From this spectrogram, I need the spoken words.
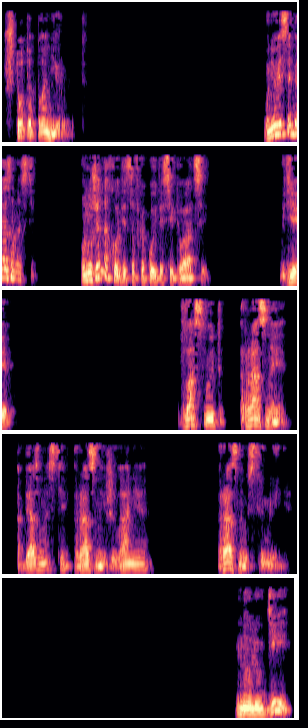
что-то планирует, у него есть обязанности. Он уже находится в какой-то ситуации, где властвуют разные обязанности, разные желания, разные устремления. Но людей,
